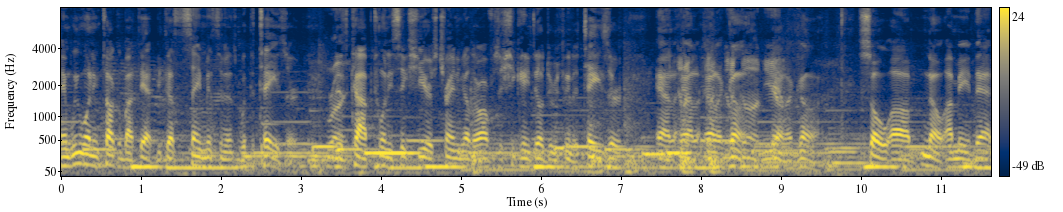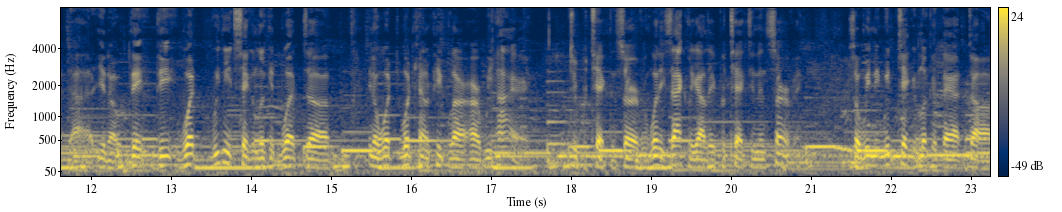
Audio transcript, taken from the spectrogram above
And we won't even talk about that because the same incident with the taser. Right. This cop, 26 years training other officers, she can't tell the difference between a taser and, and, a- a, and a and a gun. gun, yeah. And a gun. So uh, no, I mean that uh, you know the the what we need to take a look at what uh, you know what what kind of people are, are we hiring to protect and serve, and what exactly are they protecting and serving? So we need we need to take a look at that uh,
